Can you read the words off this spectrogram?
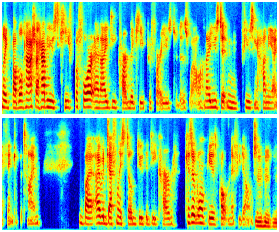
like bubble hash. I have used keef before and I decarbed the keef before I used it as well. And I used it in infusing honey, I think, at the time. But I would definitely still do the decarb because it won't be as potent if you don't. Mm-hmm.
